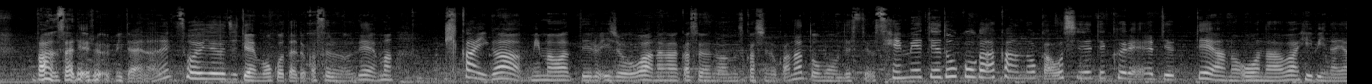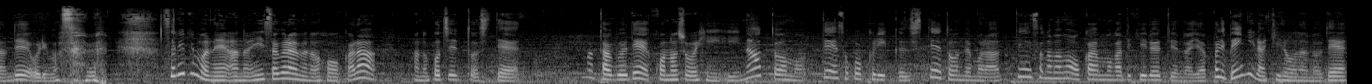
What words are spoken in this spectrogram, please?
バンされるみたいなねそういう事件も起こったりとかするので、まあ、機械が見回っている以上はなかなかそういうのは難しいのかなと思うんですけどせめてどこがあかんのか教えてくれって言ってあのオーナーは日々悩んでおります。それでもねあのインスタグラムの方からあのポチッとしてまあ、タグでこの商品いいなと思ってそこをクリックして飛んでもらってそのままお買い物ができるっていうのはやっぱり便利な機能なので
